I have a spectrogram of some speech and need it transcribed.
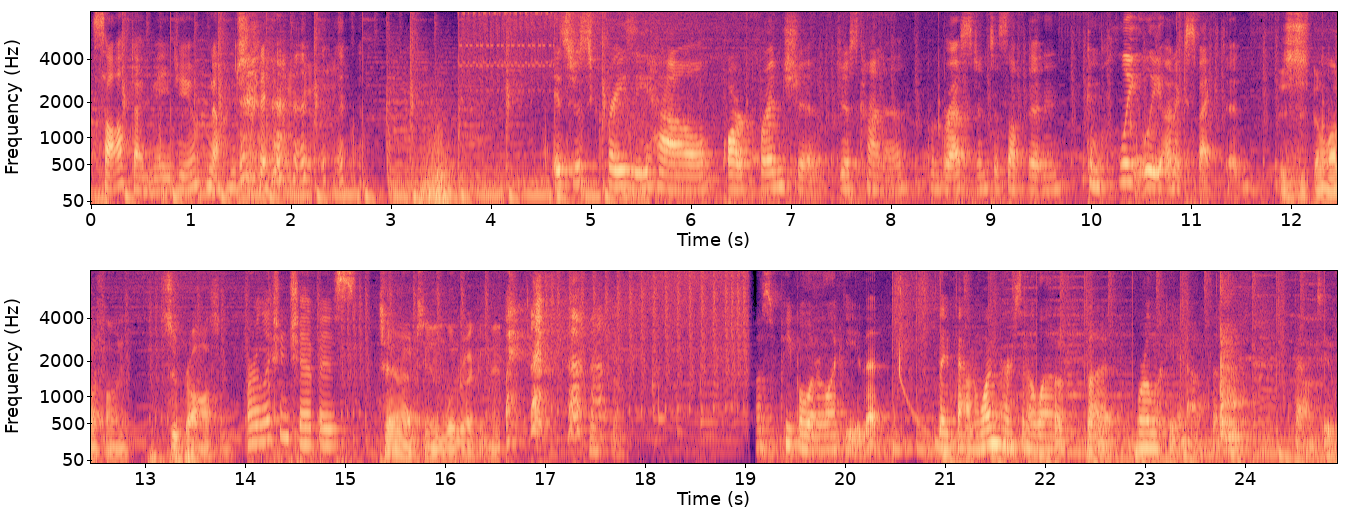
soft I'd made you. No, I'm just kidding. It's just crazy how our friendship just kind of progressed into something completely unexpected. It's just been a lot of fun. Super awesome. Our relationship is 10 out of 10 would recommend. Most people are lucky that they found one person to love, but we're lucky enough that we found two.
